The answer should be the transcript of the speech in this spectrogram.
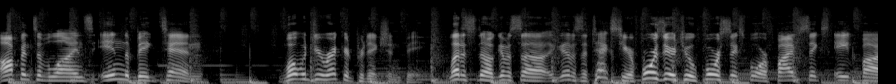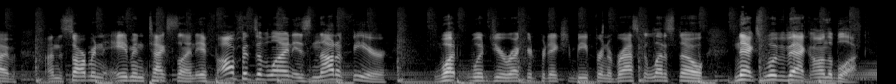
offensive lines in the Big Ten, what would your record prediction be? Let us know. Give us a give us a text here 402-464-5685 on the Sarman Aidman text line. If offensive line is not a fear, what would your record prediction be for Nebraska? Let us know next. We'll be back on the block.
